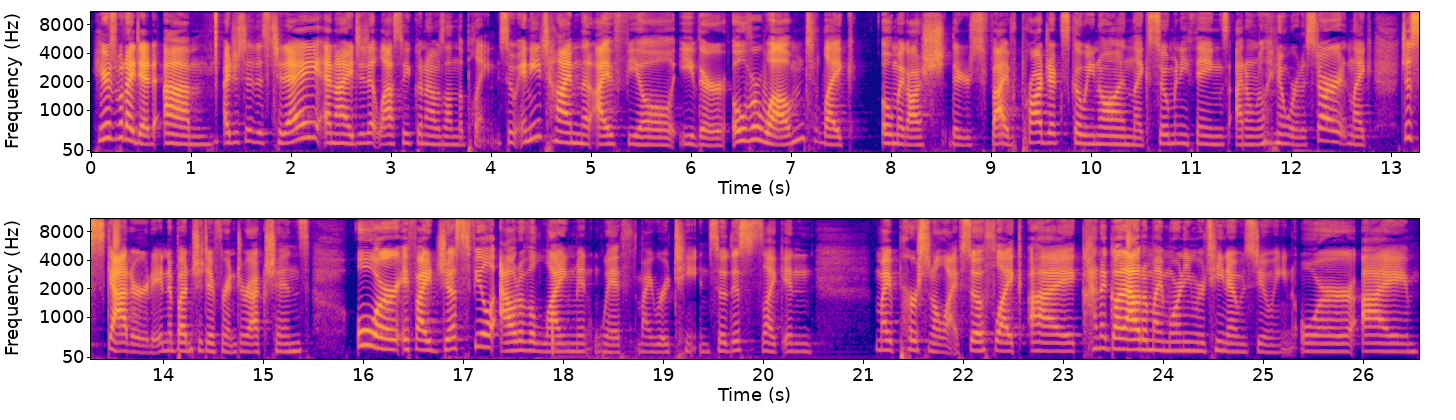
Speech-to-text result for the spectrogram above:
here's what i did. Um, i just did this today and i did it last week when i was on the plane. So anytime that i feel either overwhelmed like oh my gosh, there's five projects going on, like so many things. I don't really know where to start and like just scattered in a bunch of different directions. Or if I just feel out of alignment with my routine. So this is like in my personal life. So if like I kind of got out of my morning routine I was doing or I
